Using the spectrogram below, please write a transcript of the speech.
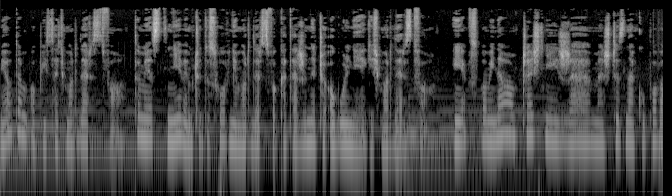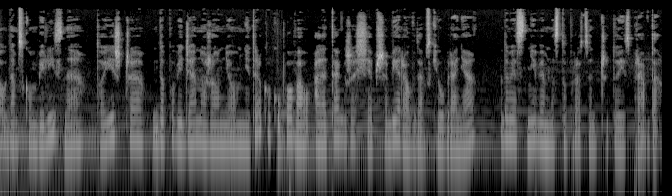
miał tam opisać morderstwo. Natomiast nie wiem, czy dosłownie morderstwo Katarzyny, czy ogólnie jakieś morderstwo. I jak wspominałam wcześniej, że mężczyzna kupował damską bieliznę, to jeszcze dopowiedziano, że on ją nie tylko kupował, ale także się przebierał w damskie ubrania. Natomiast nie wiem na 100%, czy to jest prawda.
